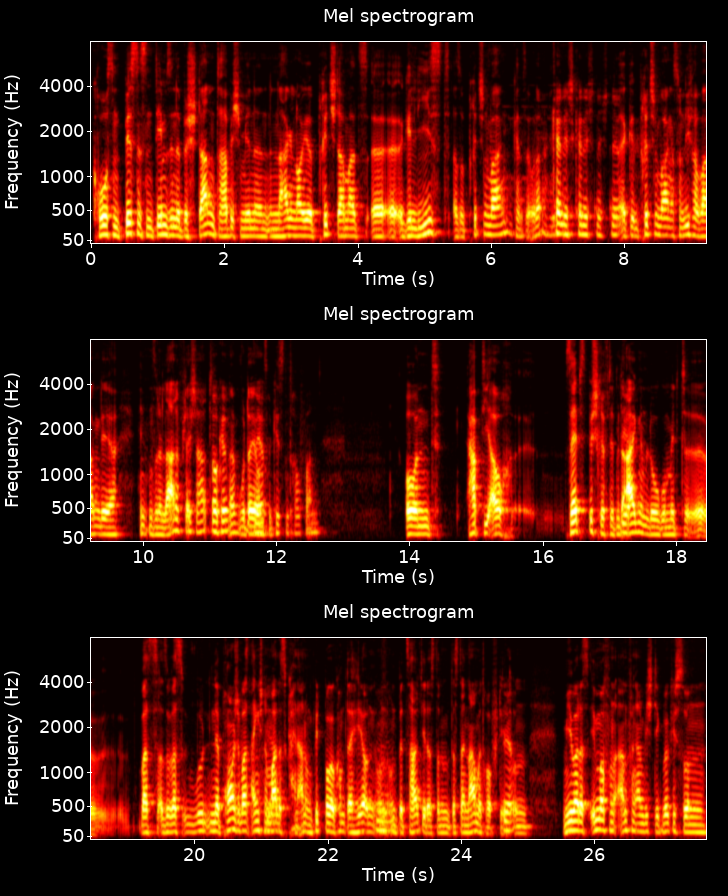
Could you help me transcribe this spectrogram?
großen Business in dem Sinne bestand, habe ich mir eine, eine nagelneue Pritsch damals äh, äh, geleast, also Pritschenwagen, kennst du, oder? Kenn ich, kenn ich nicht. Ne? Äh, Pritschenwagen ist so ein Lieferwagen, der hinten so eine Ladefläche hat, okay. ne, wo da ja, ja, unsere Kisten drauf waren. Und habe die auch äh, selbst beschriftet mit ja. eigenem Logo, mit äh, was, also was in der Branche war es eigentlich normal, dass, keine Ahnung, Bitburger kommt daher und, mhm. und, und, bezahlt dir das, dann, dass dein Name draufsteht. Ja. Und mir war das immer von Anfang an wichtig, wirklich so ein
